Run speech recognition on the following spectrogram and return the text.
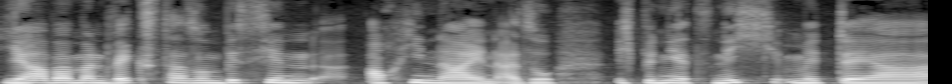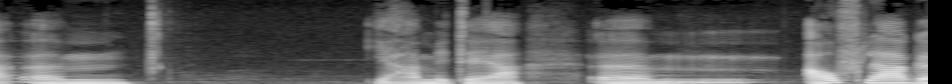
Ja, aber man wächst da so ein bisschen auch hinein. Also ich bin jetzt nicht mit der, ähm, ja, mit der ähm, Auflage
